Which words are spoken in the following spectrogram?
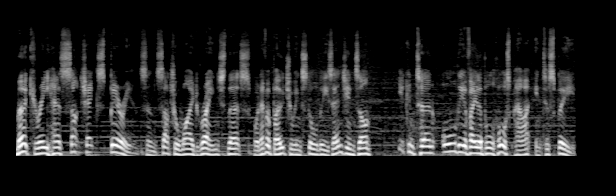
Mercury has such experience and such a wide range that whatever boat you install these engines on, you can turn all the available horsepower into speed.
